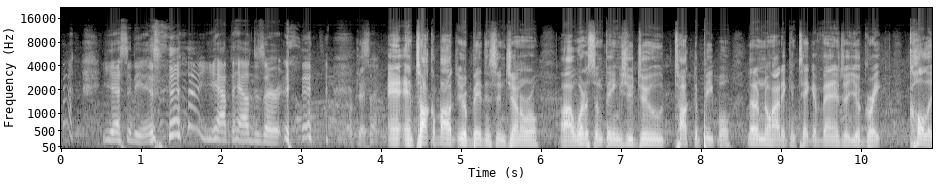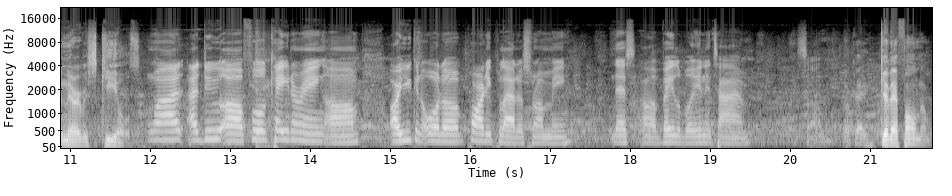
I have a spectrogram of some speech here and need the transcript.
yes, it is. you have to have dessert. Okay. And, and, talk about your business in general. Uh, what are some things you do? Talk to people. Let them know how they can take advantage of your great culinary skills? Well, I, I do uh, full catering, um, or you can order party platters from me. That's uh, available anytime. So. Okay. Get that phone number.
